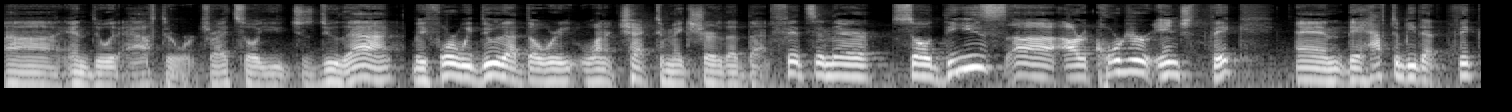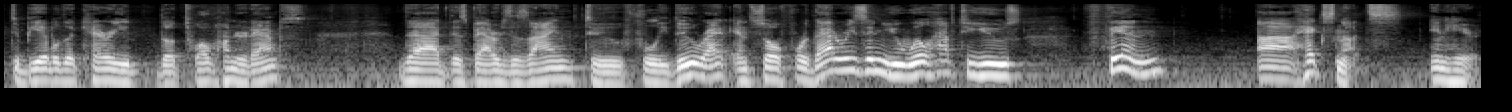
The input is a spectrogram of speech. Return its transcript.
uh, and do it afterwards, right? So you just do that. Before we do that though, we wanna check to make sure that that fits in there. So these uh, are quarter inch thick and they have to be that thick to be able to carry the 1200 amps that this battery is designed to fully do, right? And so for that reason, you will have to use thin uh, hex nuts in here,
